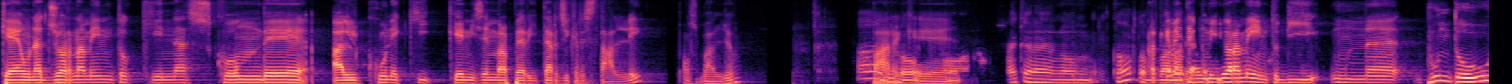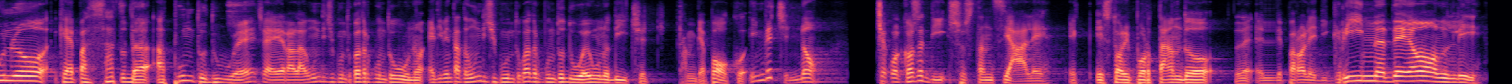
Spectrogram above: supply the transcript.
che è un aggiornamento che nasconde alcune chicche, mi sembra, per i tergicristalli. O sbaglio? Pare Allora, che- sai che non mi ricordo. Praticamente è un miglioramento di un eh, punto 1 che è passato da a punto 2, cioè era la 11.4.1, è diventata 11.4.2, uno dice cambia poco, e invece no, c'è qualcosa di sostanziale e, e sto riportando le, le parole di Green The Only,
